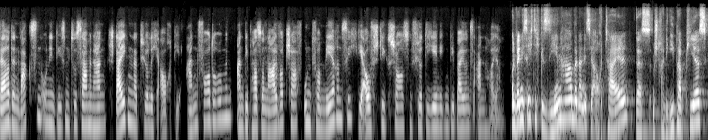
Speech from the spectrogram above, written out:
werden wachsen und in diesem Zusammenhang steigen natürlich auch die Anforderungen an die Personalwirtschaft und vermehren sich die Aufstiegschancen für diejenigen, die bei uns anheuern. Und wenn ich es richtig gesehen habe, dann ist ja auch Teil des Strategiepapiers,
